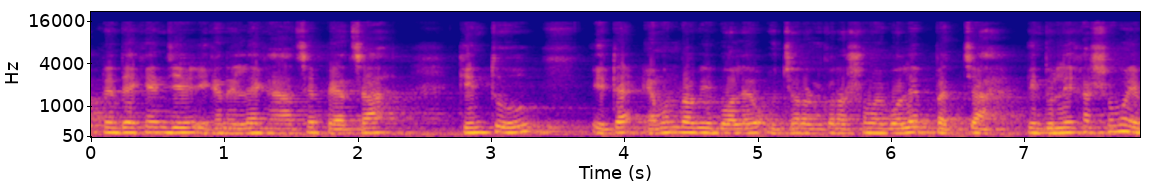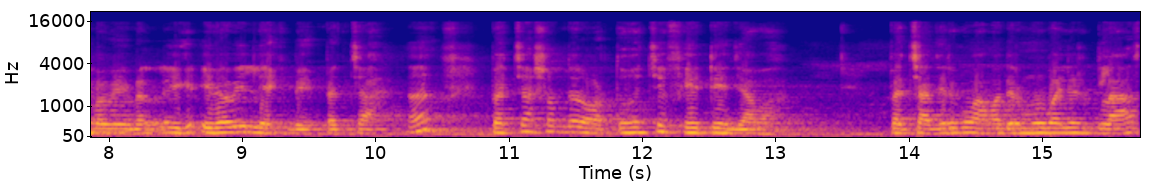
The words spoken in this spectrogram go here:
আপনি দেখেন যে এখানে লেখা আছে পেঁচা কিন্তু এটা এমনভাবে বলে, উচ্চারণ করার সময় বলে পেঁচা কিন্তু লেখার সময় এভাবে এভাবেই লিখবে পেঁচা হ্যাঁ? পেঁচা শব্দের অর্থ হচ্ছে ফেটে যাওয়া। পেঁচা যেরকম আমাদের মোবাইলের গ্লাস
